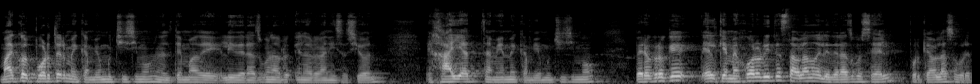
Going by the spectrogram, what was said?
Michael Porter me cambió muchísimo en el tema de liderazgo en la, organización. Hyatt también me cambió muchísimo. Pero creo que el que mejor ahorita está hablando de liderazgo es él, porque habla sobre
